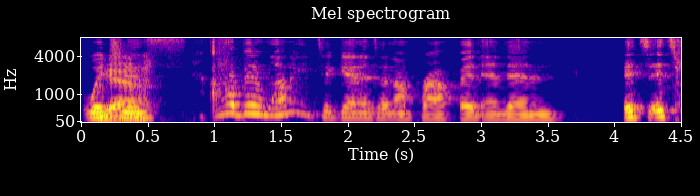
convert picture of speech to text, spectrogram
which Yeah. is I have been wanting to get into a nonprofit, and then it's it's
